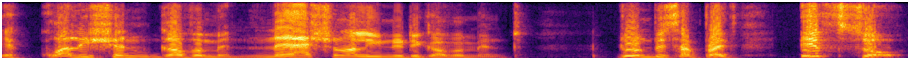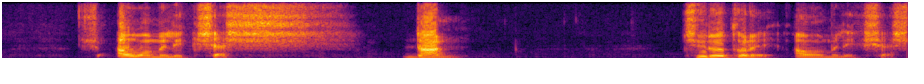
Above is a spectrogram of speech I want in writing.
a coalition government national unity government don't be surprised if so Awami League শেষ ডান চিরতরে আওয়ামী লীগ শেষ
